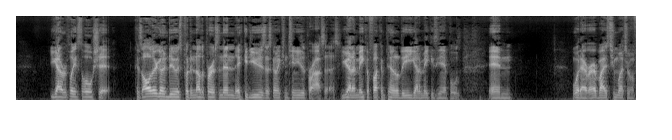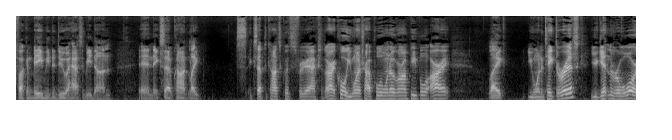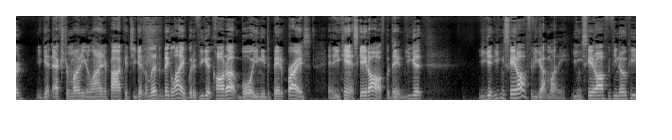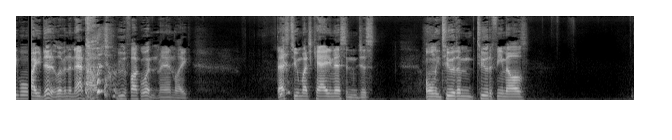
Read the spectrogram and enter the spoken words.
You got to replace the whole shit. Because all they're going to do is put another person in they could use that's going to continue the process. You got to make a fucking penalty. You got to make examples, and whatever. Everybody's too much of a fucking baby to do what has to be done, and accept con like accept the consequences for your actions. All right, cool. You want to try to pull one over on people? All right, like you want to take the risk. You're getting the reward. You're getting extra money. You're lining your pockets. You're getting to live the big life. But if you get caught up, boy, you need to pay the price, and you can't skate off. But they, you get, you get, you can skate off if you got money. You can skate off if you know people. Why you did it living in that house? Who the fuck wouldn't, man? Like, that's too much cattiness and just only two of them, two of the females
